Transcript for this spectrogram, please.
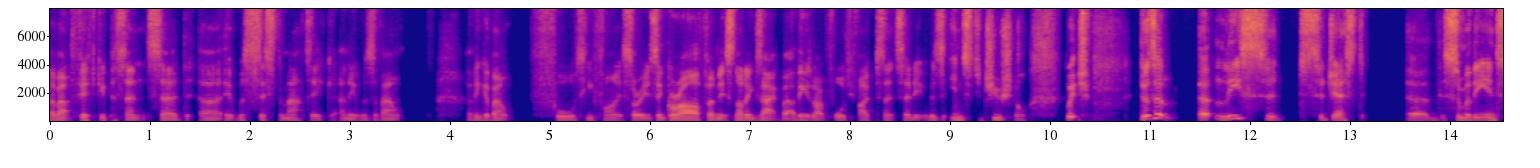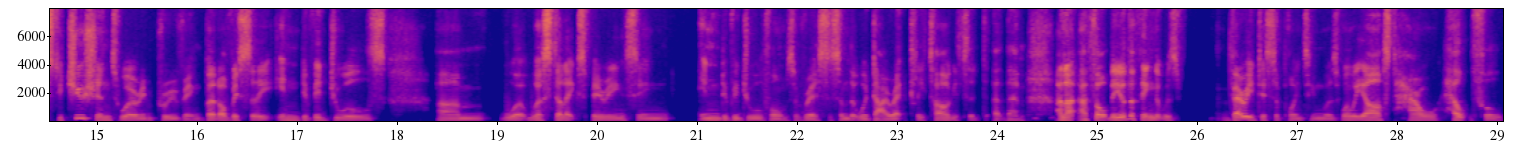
About 50% said uh, it was systematic, and it was about I think about 45, sorry, it's a graph and it's not exact, but I think it's about 45% said it was institutional, which does it at least su- suggest uh, some of the institutions were improving, but obviously individuals um, were, were still experiencing individual forms of racism that were directly targeted at them. And I, I, thought the other thing that was very disappointing was when we asked how helpful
